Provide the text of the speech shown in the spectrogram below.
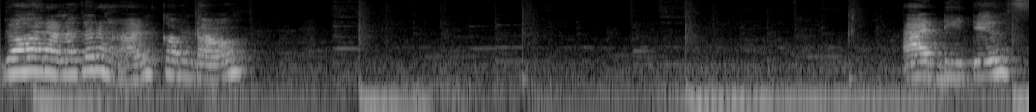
Draw her another hand, come down. Add details.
